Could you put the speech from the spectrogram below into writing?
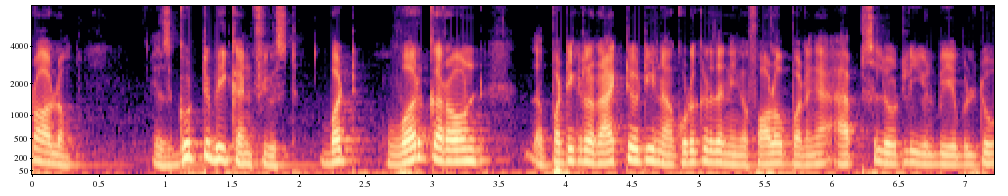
problem it's good to be confused but work around the particular activity நான் கொடுக்குறத நீங்கள் ஃபாலோ பண்ணுங்கள் absolutely you'll be able to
